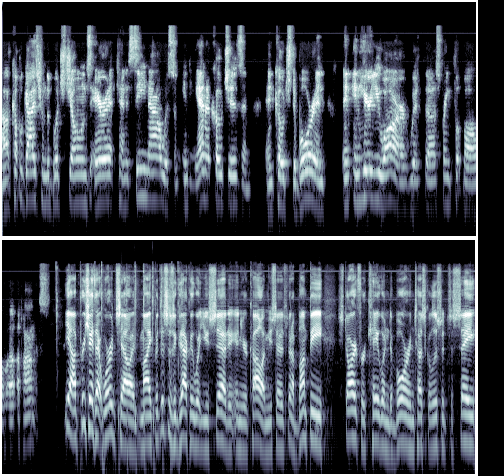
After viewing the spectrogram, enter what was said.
uh, a couple guys from the Butch Jones era at Tennessee now with some Indiana coaches and and Coach DeBoer and and, and here you are with uh, spring football uh, upon us. Yeah, I appreciate that word salad, Mike. But this is exactly what you said in your column. You said it's been a bumpy start for Kalen DeBoer in Tuscaloosa, to say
